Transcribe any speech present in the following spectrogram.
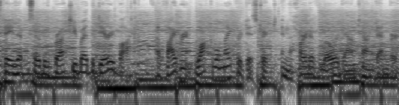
Today's episode is brought to you by the Dairy Block, a vibrant, walkable microdistrict in the heart of lower downtown Denver.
